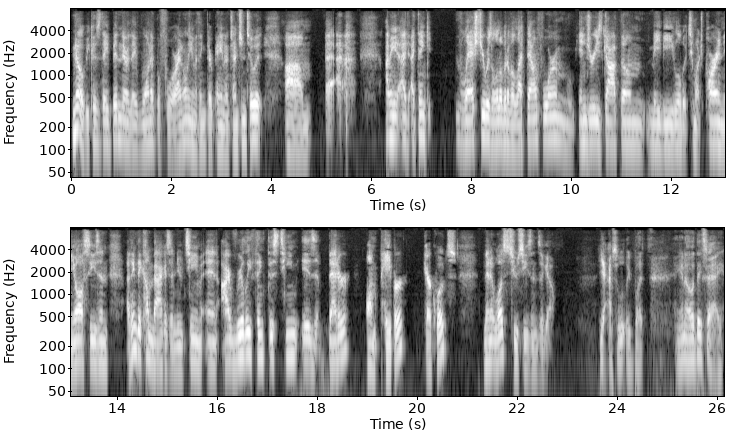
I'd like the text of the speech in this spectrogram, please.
No, because they've been there, they've won it before. I don't even think they're paying attention to it. Um, I, I mean, I, I think last year was a little bit of a letdown for them. Injuries got them, maybe a little bit too much par in the offseason. I think they come back as a new team, and I really think this team is better on paper, air quotes, than it was two seasons ago. Yeah, absolutely. But you know what they say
